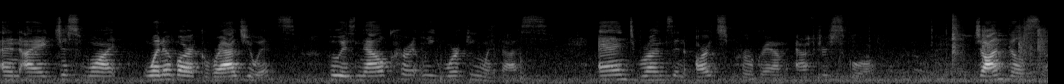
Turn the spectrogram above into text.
and I just want one of our graduates who is now currently working with us and runs an arts program after school, John Vilson,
